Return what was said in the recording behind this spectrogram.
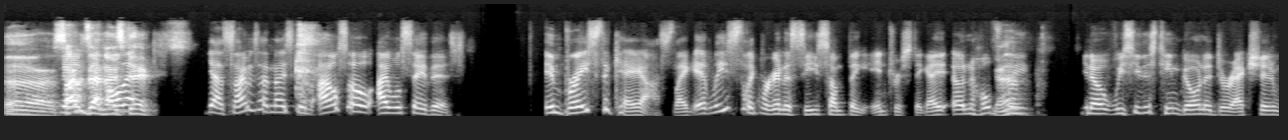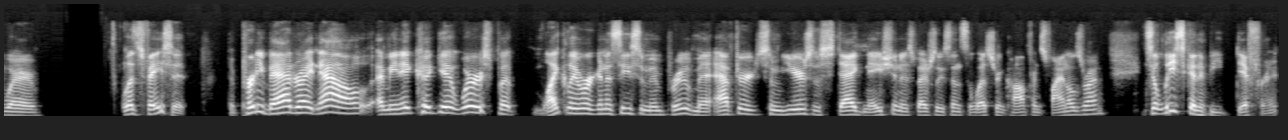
uh, Simons no, had a nice game. Yeah, Simons had a nice game. I also I will say this: embrace the chaos. Like at least like we're gonna see something interesting. I and hopefully, yeah. you know, we see this team go in a direction where, let's face it, they're pretty bad right now. I mean, it could get worse, but likely we're going to see some improvement after some years of stagnation, especially since the Western Conference Finals run. It's at least going to be different.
